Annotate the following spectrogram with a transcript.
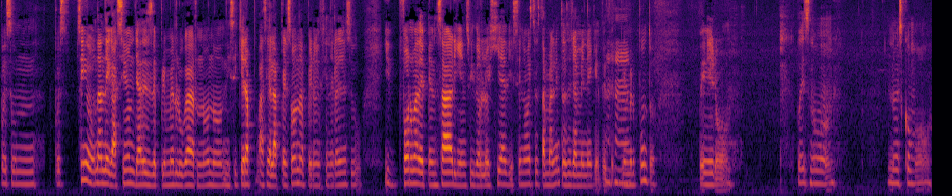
pues un, pues sí, una negación ya desde primer lugar, ¿no? No, ni siquiera hacia la persona, pero en general en su forma de pensar y en su ideología dice, no, esto está mal, entonces ya me negué desde el primer punto. Pero, pues no, no es como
